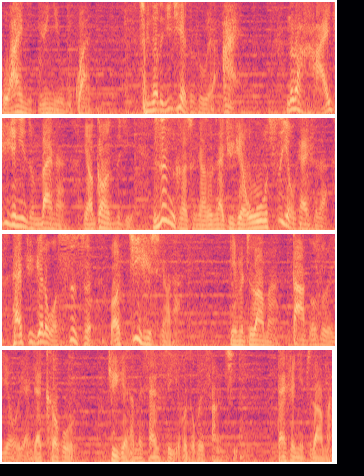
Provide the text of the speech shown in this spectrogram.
我爱你与你无关，成交的一切都是为了爱。那他还拒绝你怎么办呢？你要告诉自己，任何成交都是在拒绝五次以后开始的。他还拒绝了我四次，我要继续成交他。你们知道吗？大多数的业务员在客户拒绝他们三次以后都会放弃。但是你知道吗？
